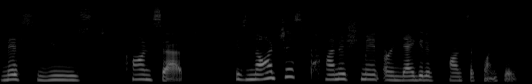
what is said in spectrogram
misused concept, is not just punishment or negative consequences.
